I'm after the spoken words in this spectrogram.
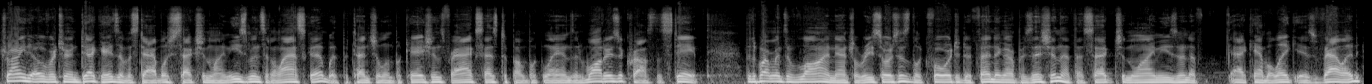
trying to overturn decades of established section line easements in Alaska with potential implications for access to public lands and waters across the state. The Department of Law and Natural Resources look forward to defending our position that the section line easement of at Campbell Lake is valid.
